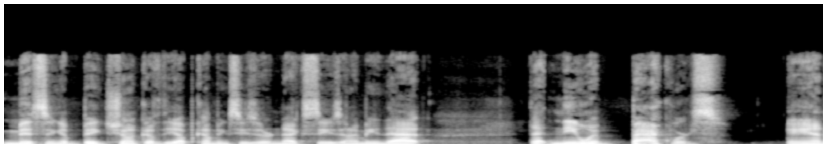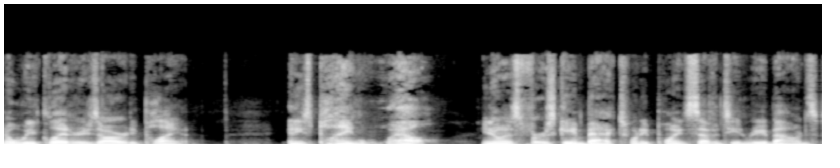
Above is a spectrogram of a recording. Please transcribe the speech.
missing a big chunk of the upcoming season or next season. I mean that that knee went backwards, and a week later he's already playing, and he's playing well. You know, his first game back, twenty points, seventeen rebounds.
